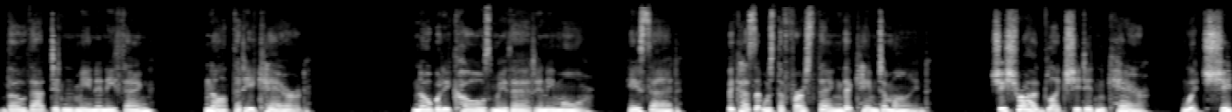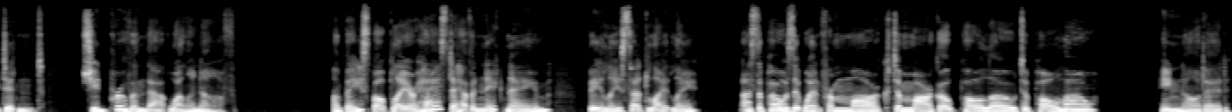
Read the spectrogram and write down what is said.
though that didn't mean anything. Not that he cared. Nobody calls me that anymore, he said, because it was the first thing that came to mind. She shrugged like she didn't care, which she didn't. She'd proven that well enough. A baseball player has to have a nickname, Bailey said lightly. I suppose it went from Marc to Marco Polo to Polo? He nodded.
